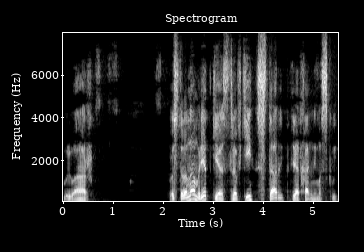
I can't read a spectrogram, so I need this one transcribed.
Бульвар. По сторонам редкие островки старой патриархальной Москвы.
